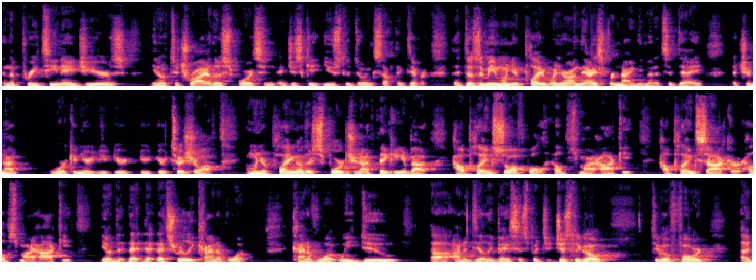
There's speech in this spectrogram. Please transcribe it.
in the pre-teenage years, you know, to try other sports and, and just get used to doing something different. That doesn't mean when you play, when you're on the ice for 90 minutes a day, that you're not working your, your, your, your tush off. And when you're playing other sports, you're not thinking about how playing softball helps my hockey, how playing soccer helps my hockey. You know, that, that that's really kind of what, kind of what we do uh, on a daily basis. But just to go, to go forward, a,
